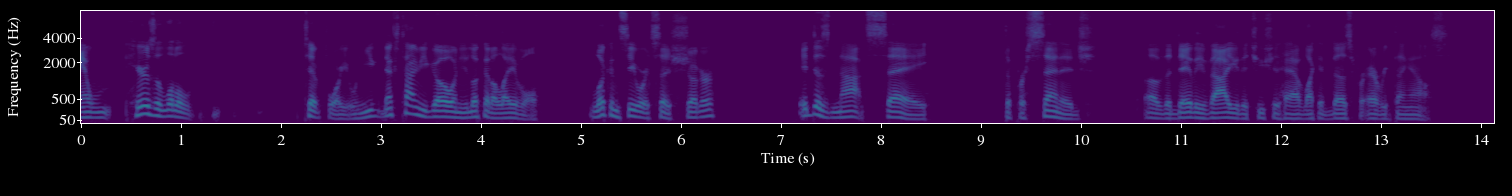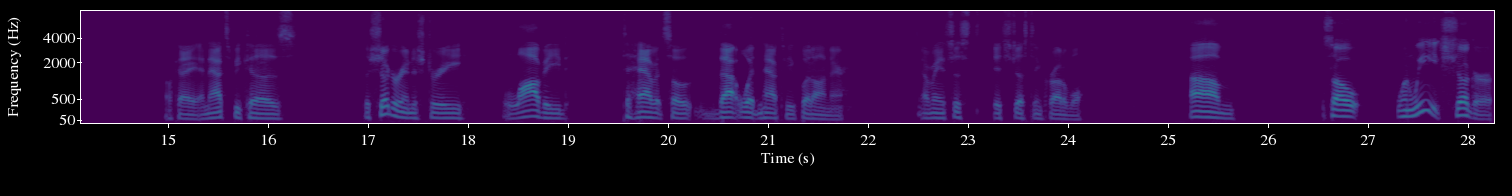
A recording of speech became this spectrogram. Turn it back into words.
And here's a little tip for you. When you next time you go and you look at a label, look and see where it says sugar. It does not say the percentage of the daily value that you should have like it does for everything else. Okay, and that's because the sugar industry lobbied to have it so that wouldn't have to be put on there. I mean, it's just it's just incredible. Um, so when we eat sugar,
